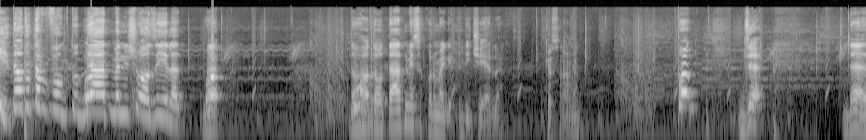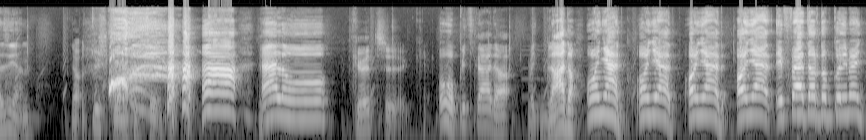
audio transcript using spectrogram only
Íí, de ott nem fog tudni átmenni soha az életbe. De ha te ott átmész, akkor meg dicsérlek. Köszönöm. De... De ez ilyen. Ja. Ha! Hello! Köcsög. Ó, picsáda. Vagy bláda. Anyád! Anyád! Anyád! Anyád! Én feltartom, Kodi, menj!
